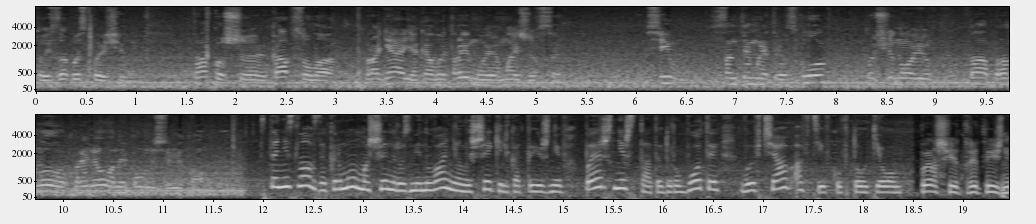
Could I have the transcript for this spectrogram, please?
то забезпечені. Також е, капсула, броня, яка витримує майже все. 7 сантиметрів скло товщиною та броньований повністю метал. Станіслав за кермом машин розмінування лише кілька тижнів. Перш ніж стати до роботи, вивчав автівку в Токіо. Перші три тижні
